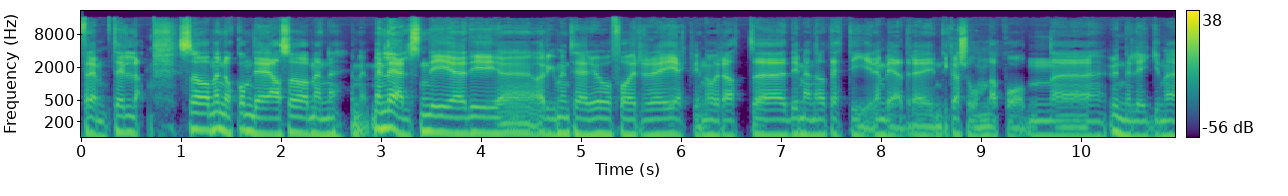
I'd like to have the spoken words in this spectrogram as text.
frem til. Da. Så, men nok om det. Altså, men, men, ledelsen de, de, argumenterer jo for i Equinor at de mener at dette gir en bedre indikasjon da, på den underliggende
